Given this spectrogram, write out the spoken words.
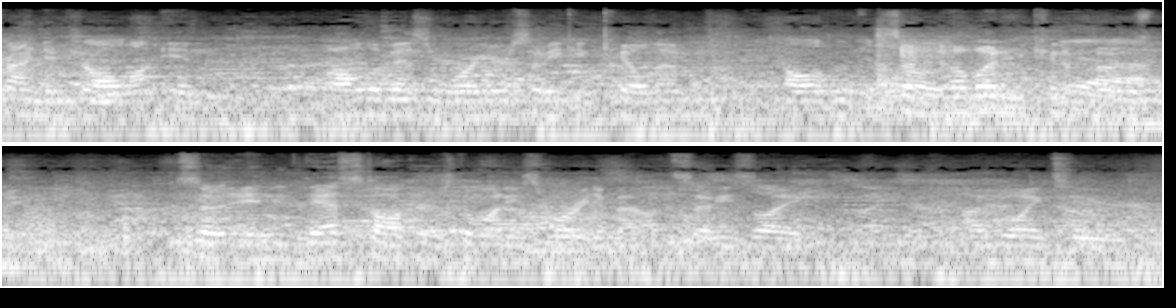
trying to draw in all the best warriors so he can kill them. All who can So nobody me. can Yeah. oppose me. So and Deathstalker is the one he's worried about. So he's like, I'm going to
